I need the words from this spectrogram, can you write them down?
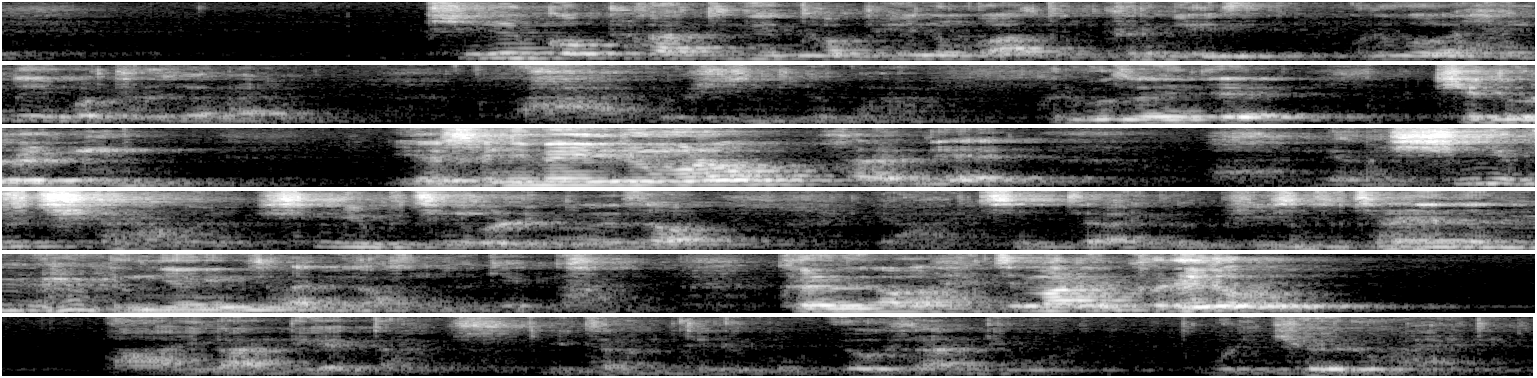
비늘 커플 같은 게 덮여 있는 것 같은 그런 게 있어요. 그리고 행동이 뭐 다르잖아요. 아, 이거 귀신이구나. 그리고서 이제 기도를 예수님의 이름으로 하는데 아, 내가 힘이 붙이더라고요. 힘이 붙이는 걸 느끼면서 야, 진짜 이거 귀신 쫓아내는 능력 있는 사람이 왔으면 좋겠다. 그런 생각을 했지만 그래도 아, 이거 안 되겠다. 이 사람 데리고 여기서 안 되고 우리 교회로 가야 돼.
